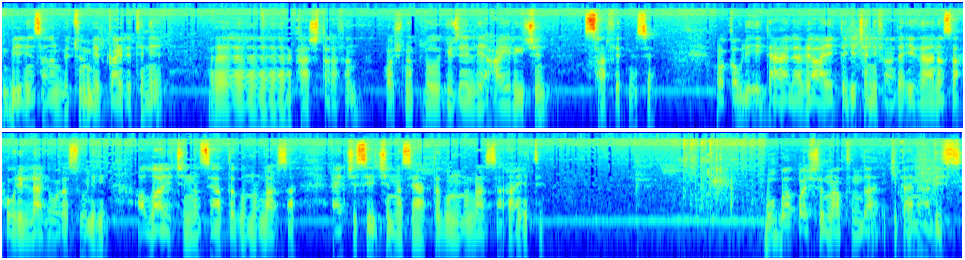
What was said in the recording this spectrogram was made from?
bir insanın bütün bir gayretini eee, karşı tarafın hoşnutluğu, güzelliği, hayrı için sarf etmesi. Ve kavlihi Teala ve ayette geçen ifade nasahu lillahi ve rasulihi Allah için nasihatta bulunurlarsa elçisi için nasihatta bulunurlarsa ayeti. Bu bab başlığının altında iki tane hadis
